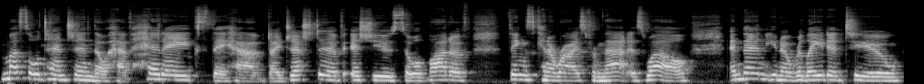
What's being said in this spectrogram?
muscle tension, they'll have headaches, they have digestive issues. So, a lot of things can arise from that as well. And then, you know, related to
